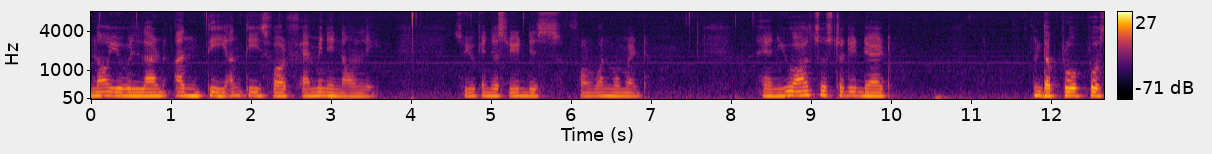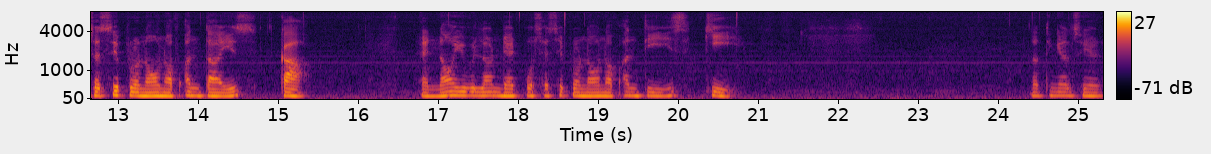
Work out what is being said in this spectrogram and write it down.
Now you will learn anti. Anti is for feminine only. So you can just read this for one moment. And you also studied that the possessive pronoun of anta is ka and now you will learn that possessive pronoun of anti is ki nothing else here.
